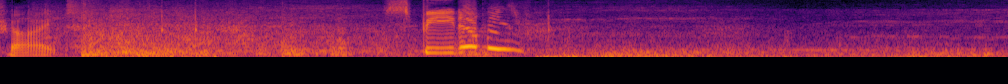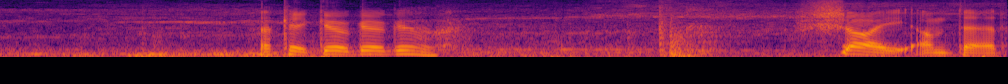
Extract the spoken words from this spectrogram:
Shite. Speed up, he's... Okay, go, go, go. Shite, I'm dead.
